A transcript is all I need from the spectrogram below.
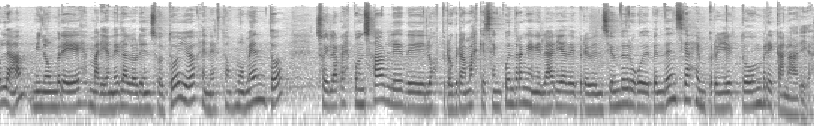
Hola, mi nombre es Marianela Lorenzo Toyos. En estos momentos soy la responsable de los programas que se encuentran en el área de prevención de drogodependencias en Proyecto Hombre Canarias.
